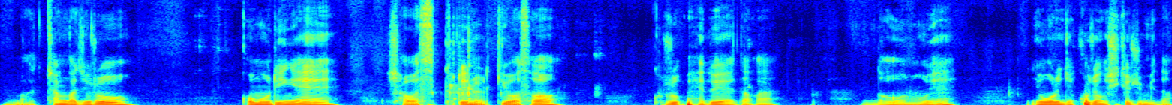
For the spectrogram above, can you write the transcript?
마찬가지로 고무링에 샤워 스크린을 끼워서 그룹 헤드에다가 넣은 후에 이거를 이제 고정시켜 줍니다.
